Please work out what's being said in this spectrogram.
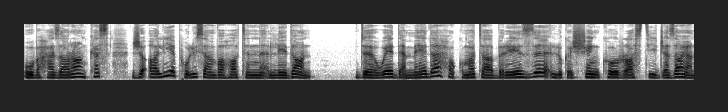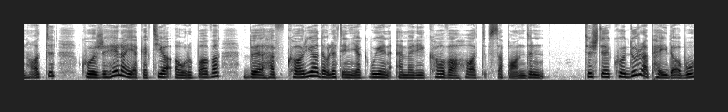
و به هزاران کس جعالی پولیس و هاتن لیدان. دوی دمه ده حکومت بریز لوکشنکو راستی جزایان هات که جهیلا یکتی اروپا و به هفکاریا دولت یکبوین امریکا و هات سپاندن. تشت کدور پیدا بو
